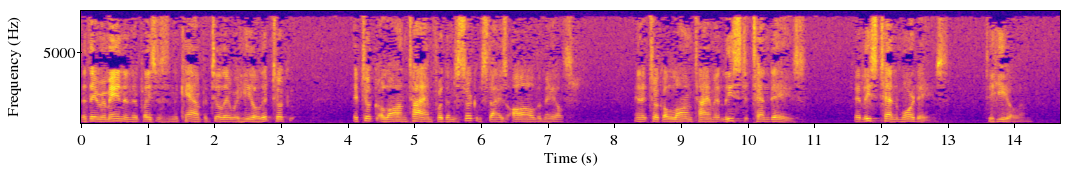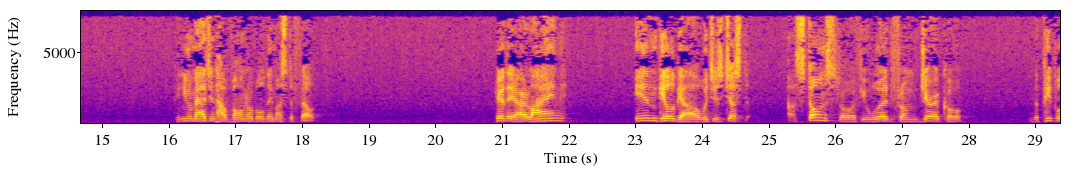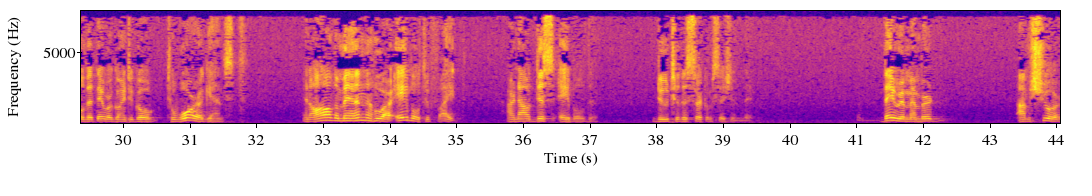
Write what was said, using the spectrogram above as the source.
that they remained in their places in the camp until they were healed. It took, it took a long time for them to circumcise all the males. And it took a long time, at least 10 days, at least 10 more days, to heal them. Can you imagine how vulnerable they must have felt? Here they are lying in Gilgal, which is just a stone's throw, if you would, from Jericho, the people that they were going to go to war against. And all the men who are able to fight are now disabled due to the circumcision. They remembered, I'm sure,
